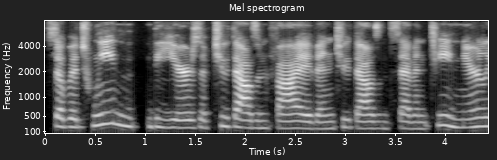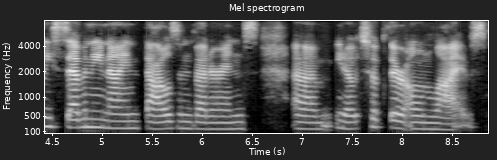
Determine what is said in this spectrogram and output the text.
So between the years of 2005 and 2017, nearly 79,000 veterans, um, you know, took their own lives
